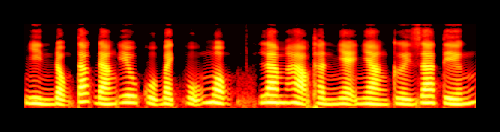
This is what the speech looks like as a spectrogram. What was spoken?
Nhìn động tác đáng yêu của Bạch Vũ Mộng, Lam Hạo Thần nhẹ nhàng cười ra tiếng.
